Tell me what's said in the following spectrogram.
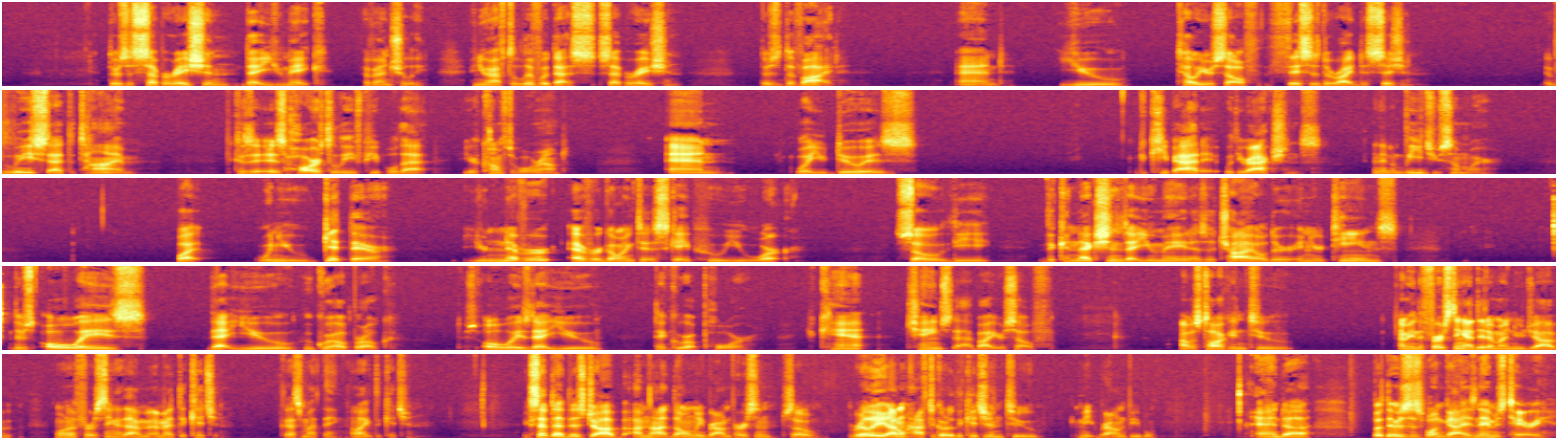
there's a separation that you make eventually. And you have to live with that s- separation. There's a divide. And you tell yourself this is the right decision. At least at the time. Because it is hard to leave people that you're comfortable around. And what you do is you keep at it with your actions. And then it leads you somewhere. But when you get there, you're never ever going to escape who you were. So the the connections that you made as a child or in your teens, there's always that you who grow up broke. There's always that you that grew up poor. You can't change that by yourself. I was talking to I mean the first thing I did at my new job one of the first things I'm, I'm at the kitchen. That's my thing. I like the kitchen. Except at this job, I'm not the only brown person, so really I don't have to go to the kitchen to meet brown people. And uh, but there's this one guy. His name is Terry,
